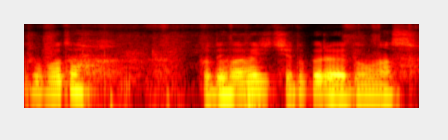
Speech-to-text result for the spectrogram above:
Робота продвигається допереду у нас.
